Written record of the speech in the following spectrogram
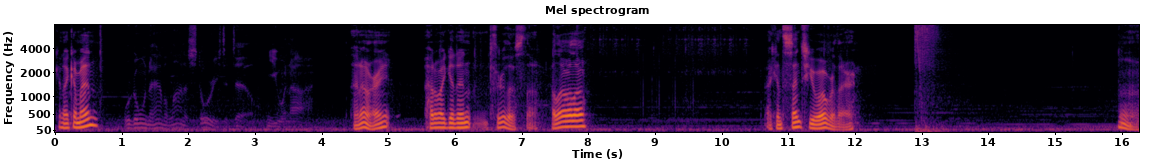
Can I come in? We're going to have a lot of stories to tell, you and I. I know, right? How do I get in through this, though? Hello, hello? I can sense you over there. Hmm.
